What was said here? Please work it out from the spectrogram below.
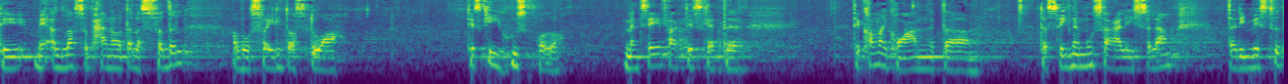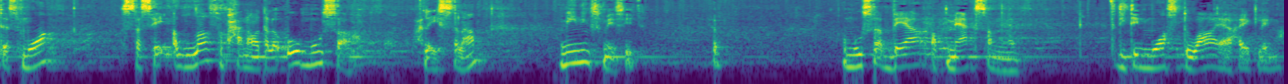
det er med Allah subhanahu wa ta'alas fadl og vores forældres dua. Det skal I huske, brødre. Man sagde faktisk, at uh, det kommer i Koranen, at der, der Sayyidina Musa a.s., da de mistede deres mor, så sagde Allah subhanahu wa ta'ala, O Musa a.s., meningsmæssigt, og Musa, vær opmærksom nu. Fordi din mors dua er her ikke længere.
